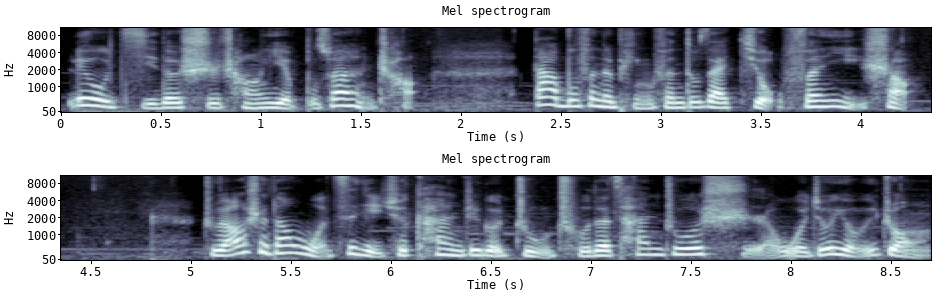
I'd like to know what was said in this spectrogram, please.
六集的时长也不算很长，大部分的评分都在九分以上。主要是当我自己去看这个主厨的餐桌时，我就有一种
